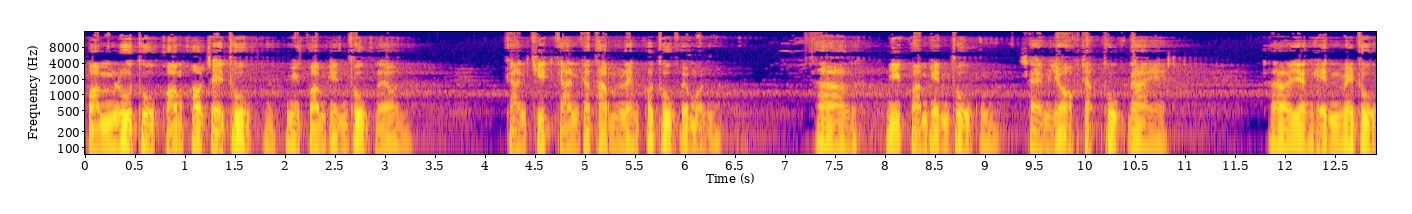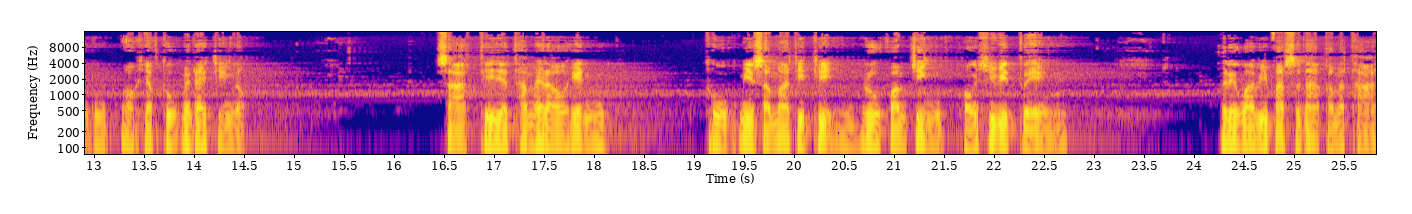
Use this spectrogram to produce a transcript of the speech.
ความรู้ถูกความเข้าใจถูก มีความเห็นถูกแล้ว การคิดการกระทำอะไรก็ถูกไปหมด ถ้ามีความเห็นถูกใจมันจะออกจากทุกข์ได้ ถ้ายังเห็นไม่ถูกออกจากทุกข์ไม่ได้จริงหรอก ศาสตร์ที่จะทำให้เราเห็นถูกมีสมาธิิรู้ความจริงของชีวิตตัวเองเรียกว่าวิปัสสนากรรมฐาน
